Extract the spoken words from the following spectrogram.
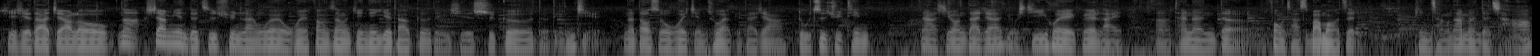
谢谢大家喽。那下面的资讯栏位我会放上今天叶大哥的一些诗歌的连结，那到时候我会剪出来给大家独自去听。那希望大家有机会可以来啊、台南的凤茶十八毛这里品尝他们的茶，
